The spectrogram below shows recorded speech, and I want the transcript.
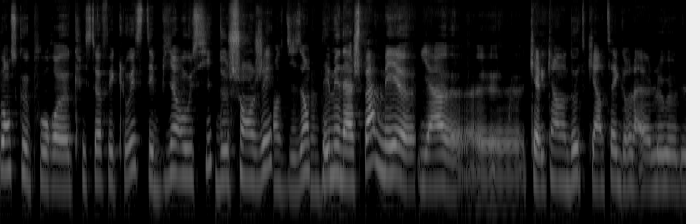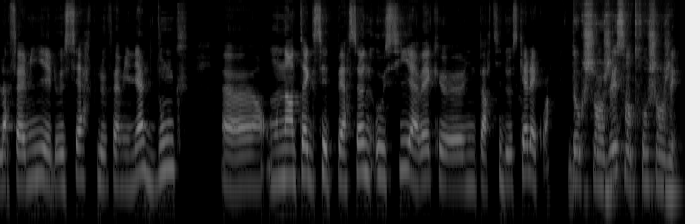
pense que pour euh, Christophe et Chloé, c'était bien aussi de changer en se disant on déménage pas, mais euh, il y a euh, quelqu'un d'autre qui intègre la, famille et le cercle familial. Donc, on intègre cette personne aussi avec une partie de ce qu'elle est, quoi. Donc changer sans trop changer.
